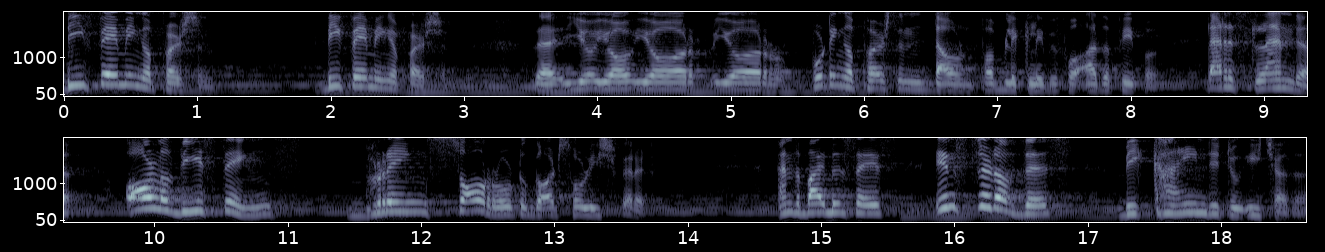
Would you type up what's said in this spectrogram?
defaming a person. Defaming a person. That you're, you're, you're, you're putting a person down publicly before other people. That is slander. All of these things bring sorrow to God's Holy Spirit. And the Bible says, instead of this, be kind to each other,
